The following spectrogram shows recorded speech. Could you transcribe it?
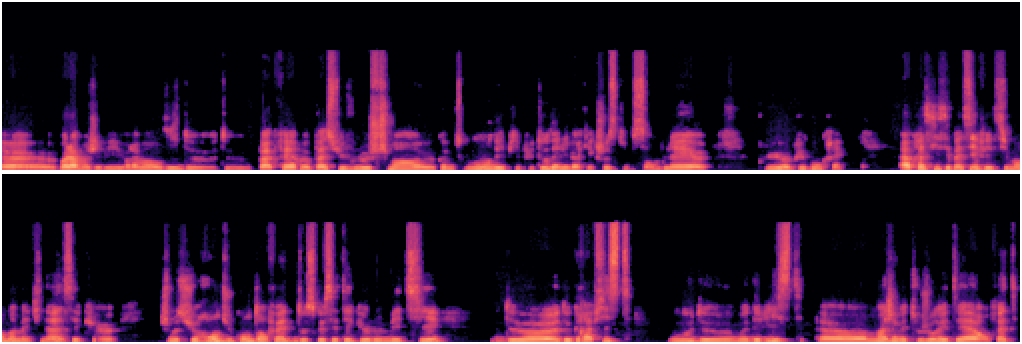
euh, voilà, moi j'avais vraiment envie de ne pas faire, pas suivre le chemin euh, comme tout le monde, et puis plutôt d'aller vers quelque chose qui me semblait euh, plus, plus concret. Après, ce qui s'est passé effectivement dans Makina, c'est que je me suis rendu compte en fait de ce que c'était que le métier de, de graphiste ou de modéliste. moi, j'avais toujours été, en fait,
